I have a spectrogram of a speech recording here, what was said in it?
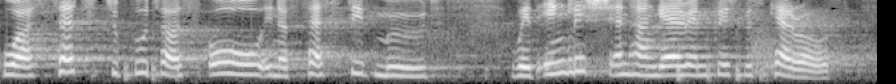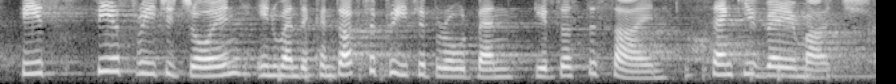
who are set to put us all in a festive mood with English and Hungarian Christmas carols. Please feel free to join in when the conductor Peter Broadbent gives us the sign. Thank you very much.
